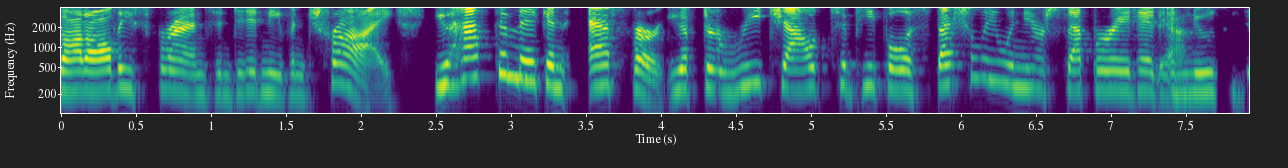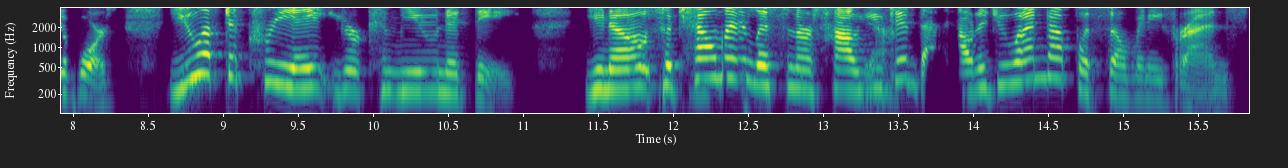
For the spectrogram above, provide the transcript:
got all these friends and didn't even try. You have to make an effort. You have to reach out to people, especially when you're separated yes. and newly divorced. You have to create your community, you know? So mm-hmm. tell my listeners how yeah. you did that. How did you end up with so many friends?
